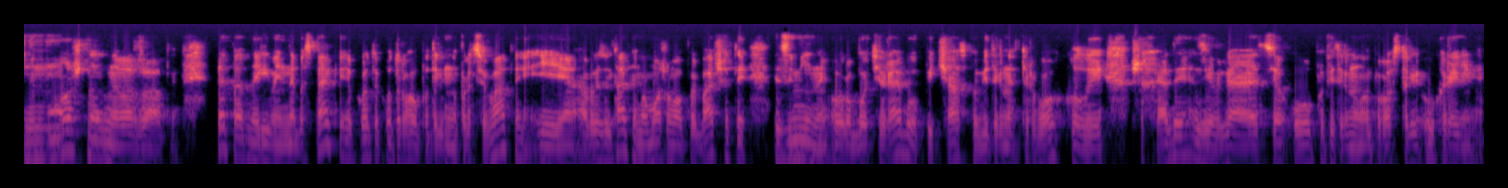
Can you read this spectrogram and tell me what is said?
не можна зневажати. Це певний рівень небезпеки, проти котрого потрібно працювати, і в результаті ми можемо побачити зміни у роботі ребу під час повітряних тривог, коли шахеди з'являються у повітряному просторі України.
